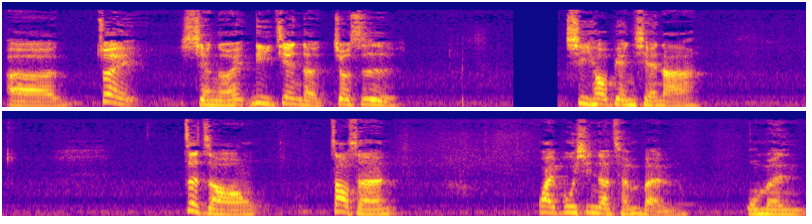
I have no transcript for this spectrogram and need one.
呃，最显而易见的就是气候变迁啊，这种造成外部性的成本，我们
